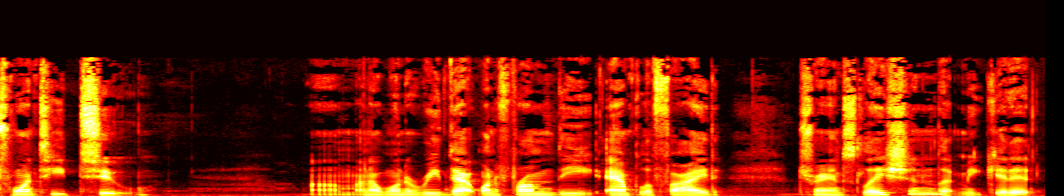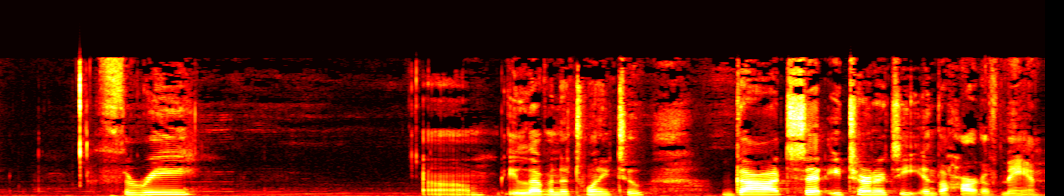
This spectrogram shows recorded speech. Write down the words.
22. Um, and I want to read that one from the Amplified Translation. Let me get it. 3 um, 11 to 22. God set eternity in the heart of man.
